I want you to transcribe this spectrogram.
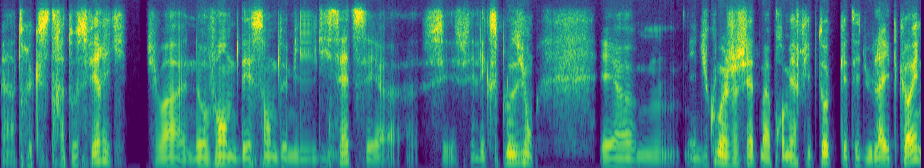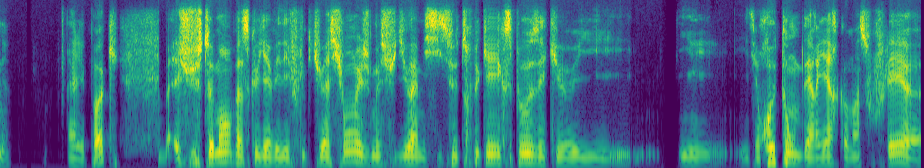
un truc stratosphérique. Tu vois, novembre, décembre 2017, euh, c'est l'explosion. Et, euh, et, du coup, moi, j'achète ma première crypto qui était du Litecoin à l'époque, bah, justement parce qu'il y avait des fluctuations et je me suis dit, ouais, mais si ce truc explose et qu'il il, retombe derrière comme un soufflet, euh,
